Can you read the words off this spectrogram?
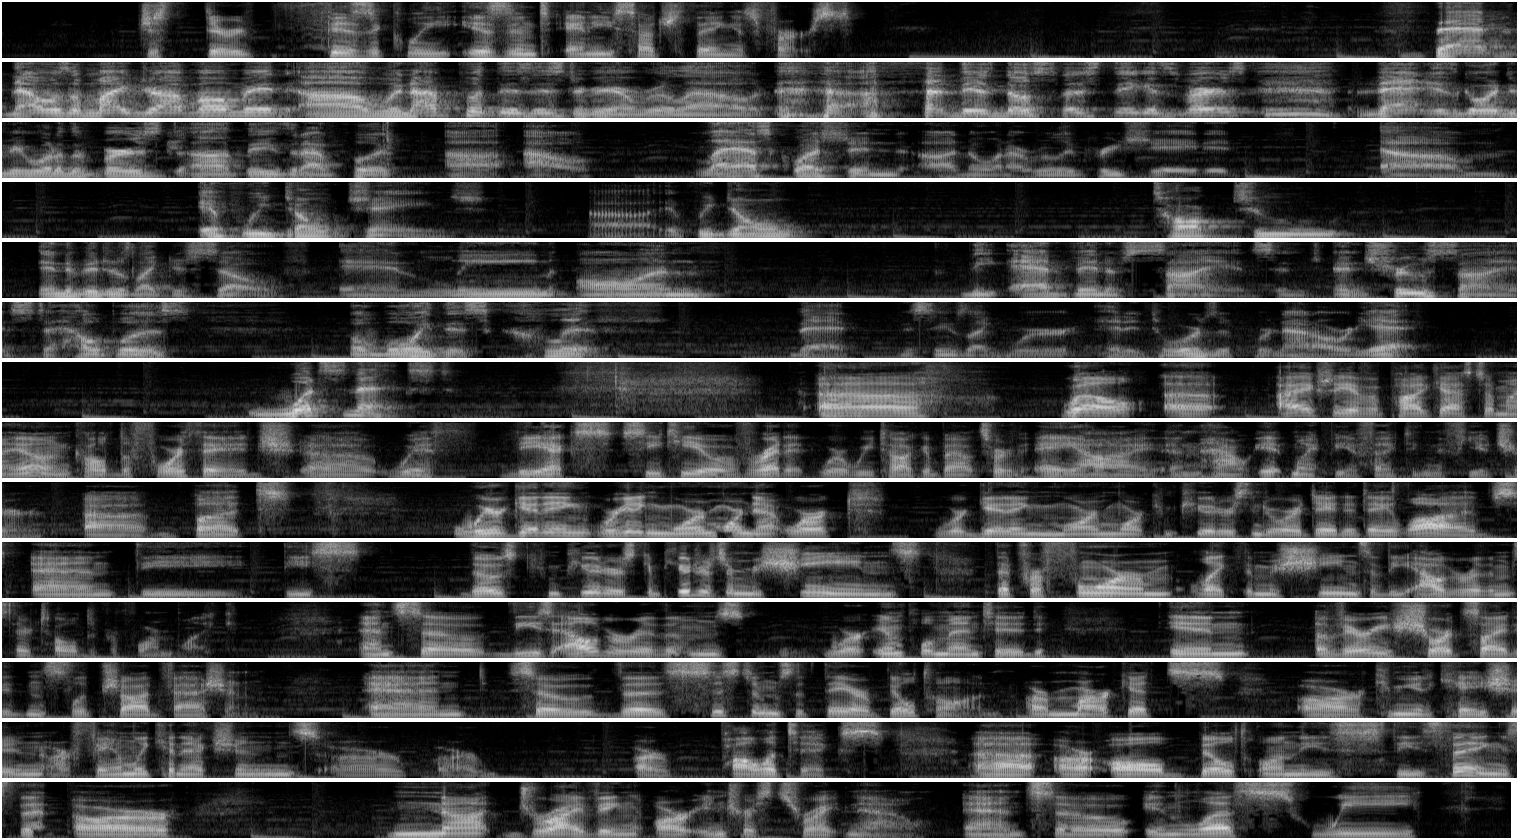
Just there physically isn't any such thing as first. That that was a mic drop moment. Uh, when I put this Instagram reel out, there's no such thing as first. That is going to be one of the first uh, things that I put uh, out. Last question, uh, no one I really appreciate it. Um, if we don't change, uh, if we don't talk to individuals like yourself and lean on the advent of science and, and true science to help us avoid this cliff that it seems like we're headed towards if we're not already at. What's next? Uh, well, uh, I actually have a podcast on my own called The Fourth Age uh, with the ex CTO of Reddit, where we talk about sort of AI and how it might be affecting the future. Uh, but we're getting we're getting more and more networked. We're getting more and more computers into our day to day lives, and the these those computers computers are machines that perform like the machines of the algorithms they're told to perform like. And so these algorithms were implemented in a very short sighted and slipshod fashion. And so the systems that they are built on are markets, our communication, our family connections, our, our, our politics uh, are all built on these, these things that are not driving our interests right now. And so, unless we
